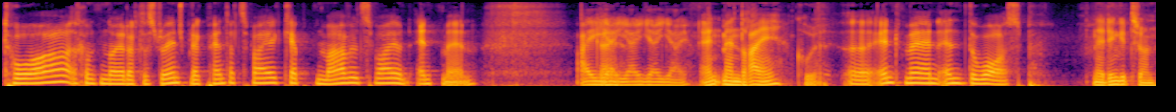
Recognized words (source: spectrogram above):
Thor, es kommt ein neuer Doctor Strange, Black Panther 2, Captain Marvel 2 und Ant-Man. Eieieiei. Ant-Man 3, cool. Äh, Ant-Man and the Wasp. Ne, den gibt's schon.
